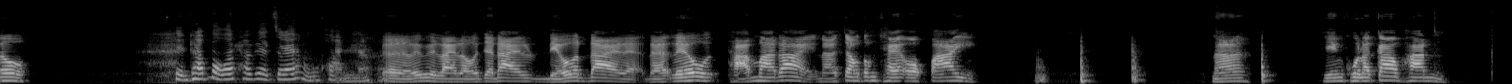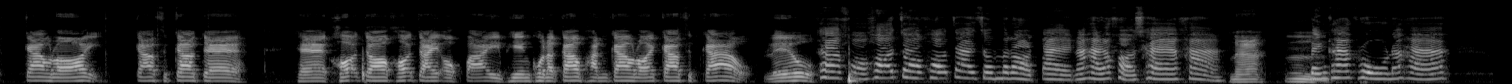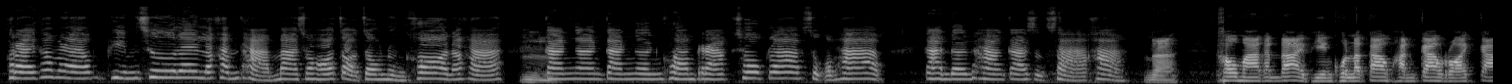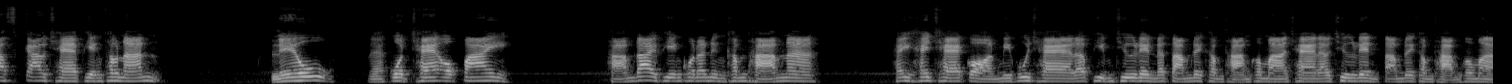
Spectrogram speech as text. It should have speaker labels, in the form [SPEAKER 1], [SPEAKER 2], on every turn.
[SPEAKER 1] เอ้า
[SPEAKER 2] เห็นท็อปบอกว่าท็อปอยากจะได้ของขวัญนะคะ
[SPEAKER 1] เออ ไม่เป็นไรเราจะได้ เดี๋ยวก็ได้แหละนะเร็วถามมาได้นะเจ้าต้องแชร์ออกไป นะ เพียงคนละเก้าพันเก้าร้อยเก้าสิบเก้าแจ แชร์เคาะจอเคาะใจออกไป เพียงคนละเก้าพันเก้าร้อยเก้าสิบเก้าเร็ว
[SPEAKER 2] ค่ะ ขอเคาะจอเคาะใจจนประหลอดแตกนะคะ แล้วขอแชร์ค่ะ
[SPEAKER 1] นะ อืม
[SPEAKER 2] เป็นค่าครูนะคะ ใครเข้ามาแล้วพิมพ์ชื่อเล่นและคำถามมาเฉพาะเจาะจงหนึ่งข้อนะคะ
[SPEAKER 1] อืม
[SPEAKER 2] การงานการเงินความรักโชคลาภสุขภาพ การเดินทางการศึกษาค่ะ
[SPEAKER 1] นะเข้ามากันได้เพียงคนละ 9,999 แชร์เพียงเท่านั้น เร็วนะกดแชร์ออกไป ถามได้เพียงคนละหนึ่งคำถามนะ ให้ให้แชร์ก่อนมีผู้แชร์แล้วพิมพ์ชื่อเล่นแล้วตามด้วยคำถามเข้ามา แชร์แล้วชื่อเล่นตามด้วยคำถามเข้ามา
